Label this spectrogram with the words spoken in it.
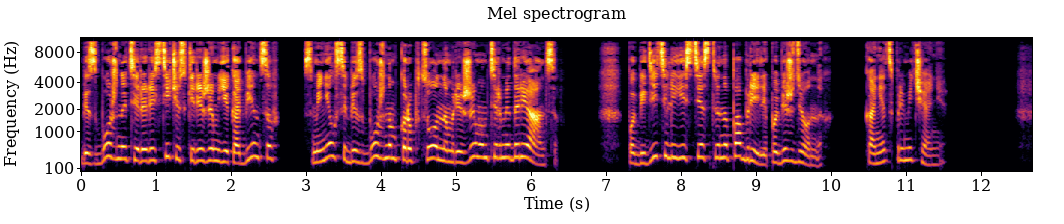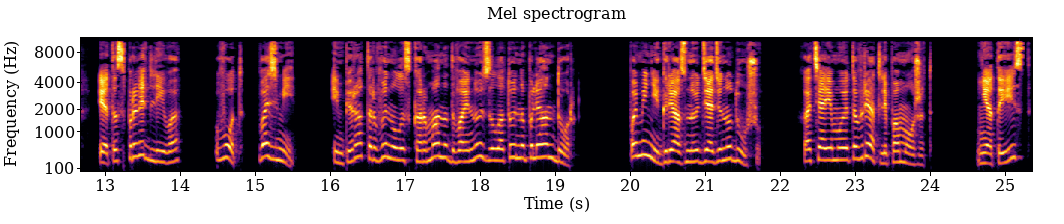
безбожный террористический режим якобинцев сменился безбожным коррупционным режимом термидорианцев. Победители, естественно, побрили побежденных. Конец примечания. «Это справедливо. Вот, возьми». Император вынул из кармана двойной золотой Наполеондор. Помяни грязную дядину душу, хотя ему это вряд ли поможет. Не атеист?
